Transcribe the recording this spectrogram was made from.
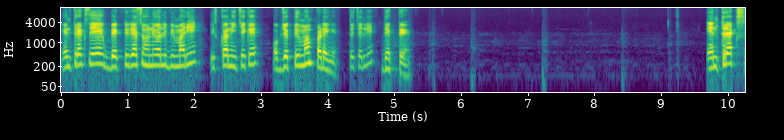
एंथ्रेक्स एक बैक्टीरिया से होने वाली बीमारी है, इसका नीचे के ऑब्जेक्टिव में हम पढ़ेंगे। तो चलिए देखते हैं। एंथ्रेक्स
